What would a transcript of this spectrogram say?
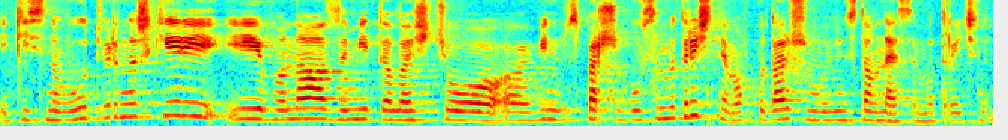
якийсь новоутвір на шкірі, і вона замітила, що е, він спершу був симетричним, а в подальшому він став несиметричним.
